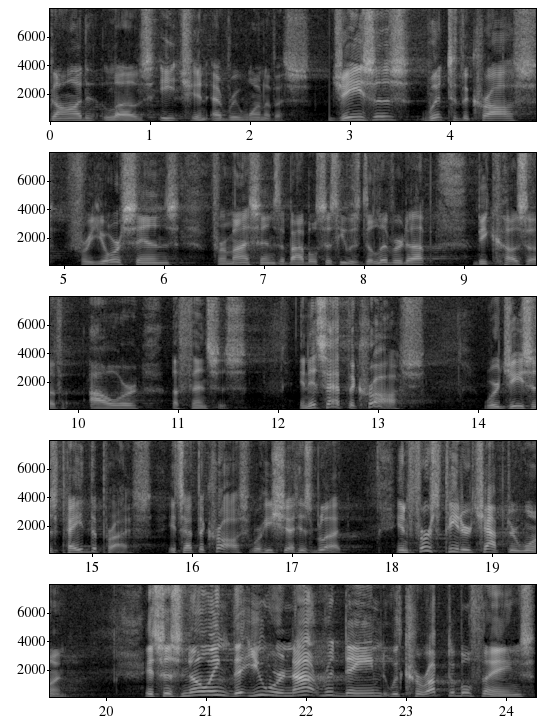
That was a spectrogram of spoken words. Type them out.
God loves each and every one of us. Jesus went to the cross for your sins, for my sins. The Bible says he was delivered up because of our offenses. And it's at the cross where Jesus paid the price. It's at the cross where he shed his blood. In 1 Peter chapter 1, it says, knowing that you were not redeemed with corruptible things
